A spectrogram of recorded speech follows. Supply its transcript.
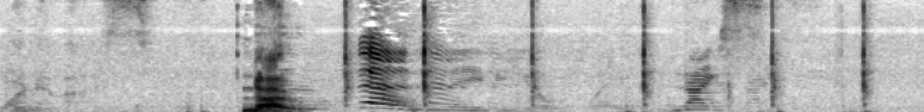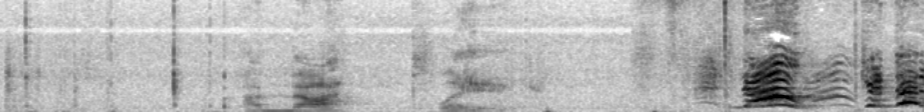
One of us. No. Then maybe you'll play nice. I'm not playing. No! Get that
